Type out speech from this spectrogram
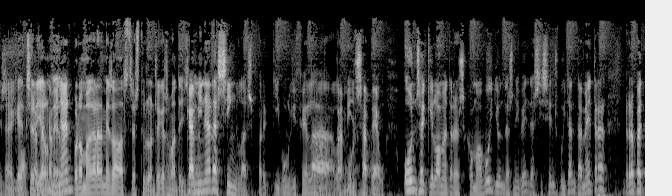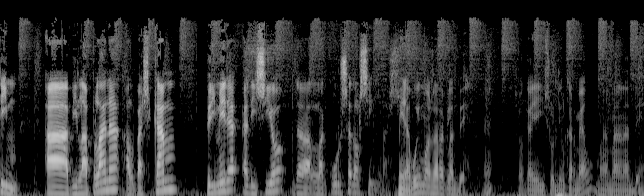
és a dir, Aquest seria el anar meu. caminant, Però m'agrada més el dels tres turons, eh, que és el mateix dia. Caminada cingles, per qui vulgui fer la, Ah, la camina, cursa a peu. 11 quilòmetres com a 8 i un desnivell de 680 metres. Repetim, a Vilaplana, al Baix Camp, primera edició de la cursa dels cingles. Mira, avui m'ho has arreglat bé, eh? Això que hi surti el Carmel m'ha anat bé.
